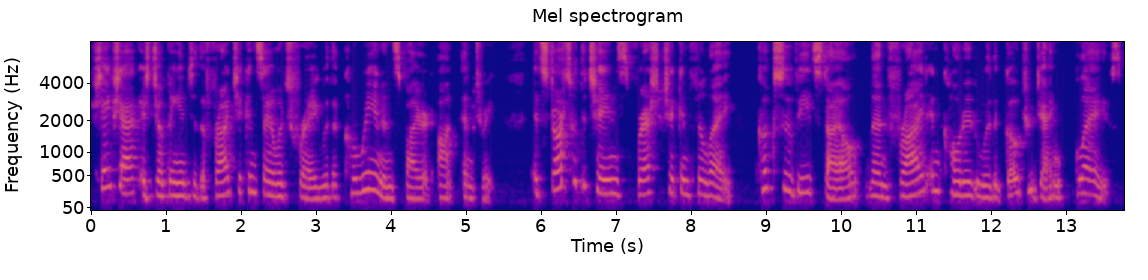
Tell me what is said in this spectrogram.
Shake Shack is jumping into the fried chicken sandwich fray with a Korean inspired entry. It starts with the chain's fresh chicken filet, cooked sous vide style, then fried and coated with a gochujang glaze.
